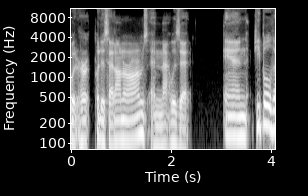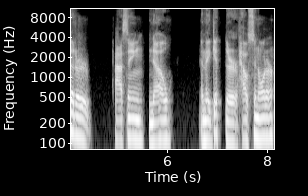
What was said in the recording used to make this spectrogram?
put her, put his head on her arms, and that was it. And people that are passing know, and they get their house in order,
